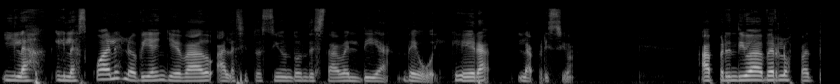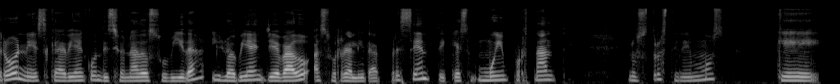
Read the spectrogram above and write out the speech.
y las, y las cuales lo habían llevado a la situación donde estaba el día de hoy, que era la prisión. Aprendió a ver los patrones que habían condicionado su vida y lo habían llevado a su realidad presente, que es muy importante. Nosotros tenemos que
